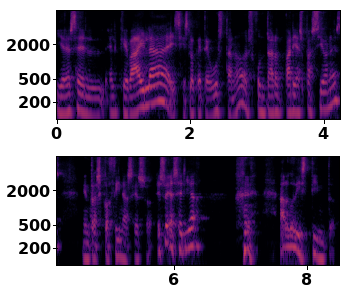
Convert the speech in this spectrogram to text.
eres el, el, que baila y si es lo que te gusta, ¿no? Es juntar varias pasiones mientras cocinas eso. Eso ya sería algo distinto.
